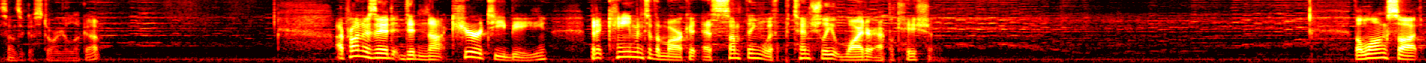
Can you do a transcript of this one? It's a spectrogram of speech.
Sounds like a story to look up. Ipronazid did not cure TB, but it came into the market as something with potentially wider application. The long sought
